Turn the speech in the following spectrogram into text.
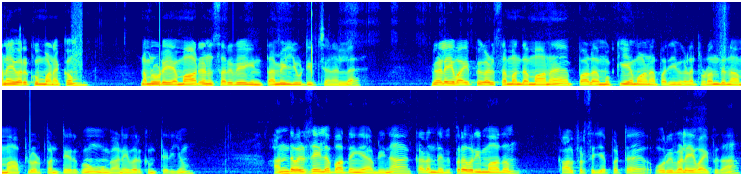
அனைவருக்கும் வணக்கம். நம்மளுடைய modern survey in Tamil YouTube சேனலில் வேலைவாய்ப்புகள் சம்பந்தமான பல முக்கியமான பதிவுகளை தொடர்ந்து நாம் அப்லோட் பண்ணிட்டே இருக்கோம். உங்கள் அனைவருக்கும் தெரியும். அந்த வரிசையில் பார்த்தீங்க அப்படின்னா கடந்த பிப்ரவரி மாதம் கால்ஃபர் செய்யப்பட்ட ஒரு வேலைவாய்ப்பு தான்.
